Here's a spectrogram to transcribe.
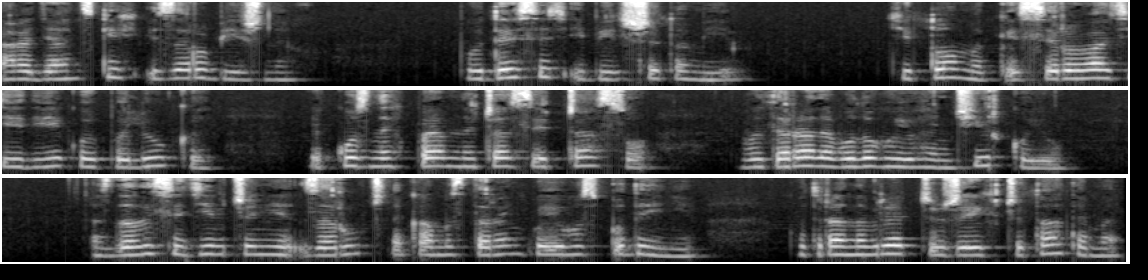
радянських і зарубіжних, по десять і більше томів. Ті томики, сіроваті від віку й пилюки яку з них певний час від часу витирали вологою ганчіркою, здалися дівчині заручниками старенької господині, котра навряд чи вже їх читатиме,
